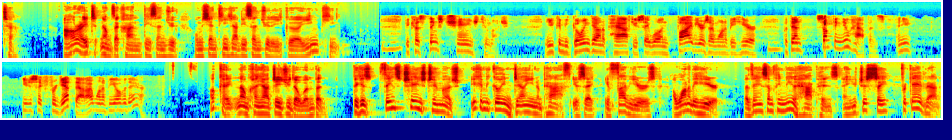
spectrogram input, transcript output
t。 All right，那我们再看第三句。我们先听一下第三句的一个音频。 because things change too much. You can be going down a path, you say, well, in five years I want to be here, but then something new happens, and you, you just say, forget that, I want to be over there. OK，那我们看一下这一句的文本。Because things change too much, you can be going down in a path. You say, in five years, I want to be here. But then something new happens, and you just say, forget that,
